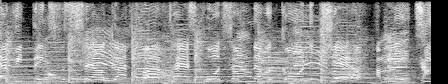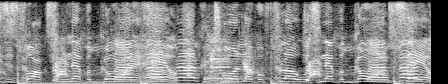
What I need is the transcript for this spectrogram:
Everything's for sale. Got five passports. I'm never going to jail. I made Jesus walk. I'm never going to hell. Couture level flow is never going on sale.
